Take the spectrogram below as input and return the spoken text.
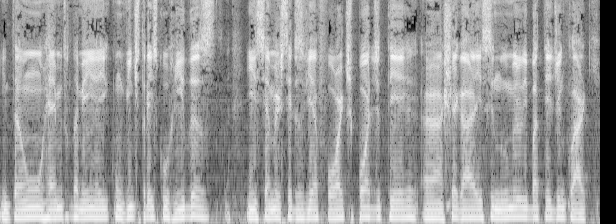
Então o Hamilton também aí com 23 corridas e se a Mercedes vier forte pode ter ah, chegar a esse número e bater Jim Clark.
